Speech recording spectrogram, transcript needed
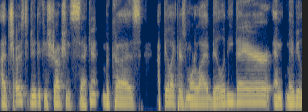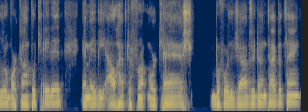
I chose to do the construction second because I feel like there's more liability there and maybe a little more complicated. And maybe I'll have to front more cash before the jobs are done, type of thing.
